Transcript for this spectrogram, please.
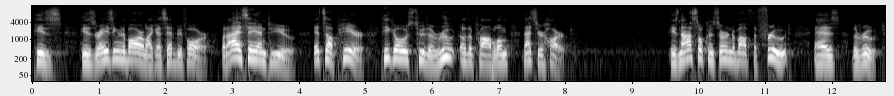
he's He's raising the bar, like I said before. But I say unto you, it's up here. He goes to the root of the problem. That's your heart. He's not so concerned about the fruit as the root.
